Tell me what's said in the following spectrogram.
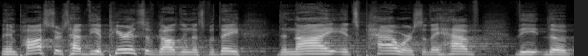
The imposters have the appearance of godliness, but they deny its power. So they have the, the,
